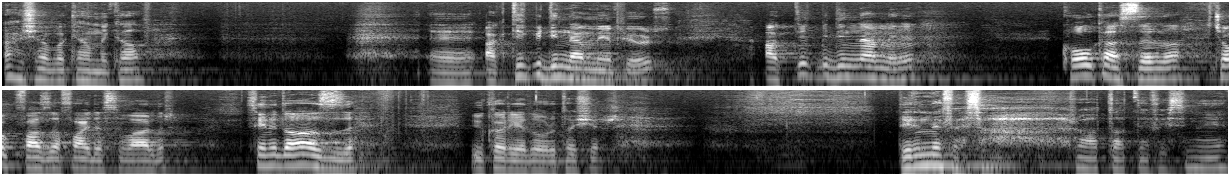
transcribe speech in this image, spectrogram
Aşağı bakanlık kal. Ee, aktif bir dinlenme yapıyoruz. Aktif bir dinlenmenin kol kaslarına çok fazla faydası vardır. Seni daha hızlı yukarıya doğru taşır. Derin nefes. Ah, rahatlat nefesini.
